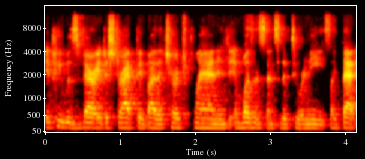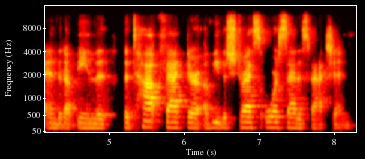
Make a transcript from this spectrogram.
if he was very distracted by the church plan and, and wasn't sensitive to her needs, like that ended up being the the top factor of either stress or satisfaction.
